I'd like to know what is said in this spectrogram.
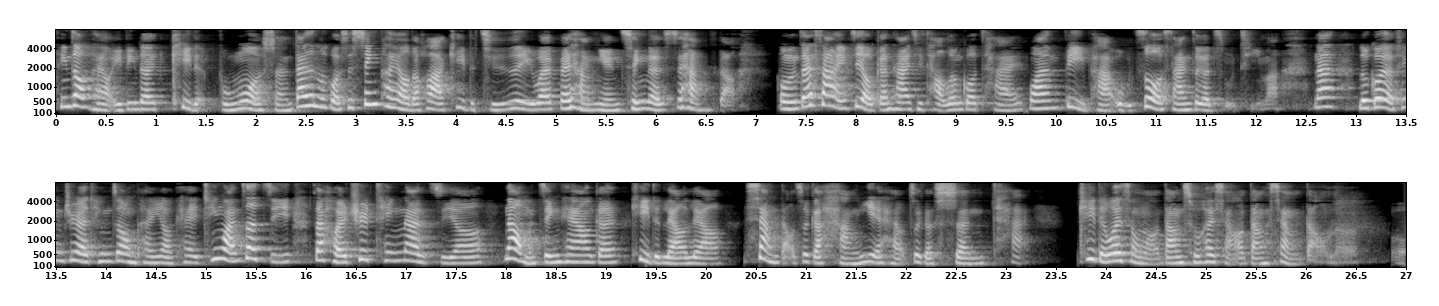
听众朋友一定对 Kid 不陌生。但是如果是新朋友的话，Kid 其实是一位非常年轻的向导。我们在上一季有跟他一起讨论过台湾必爬五座山这个主题嘛？那如果有兴趣的听众朋友，可以听完这集再回去听那集哦。那我们今天要跟 Kid 聊聊向导这个行业，还有这个生态。Kid 为什么当初会想要当向导呢？呃，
